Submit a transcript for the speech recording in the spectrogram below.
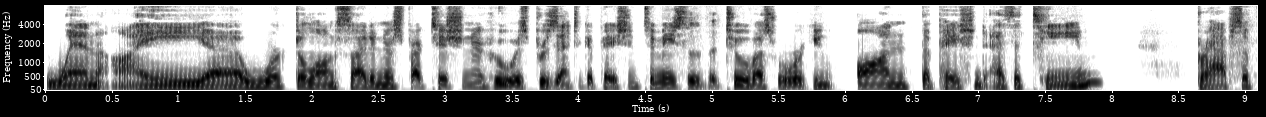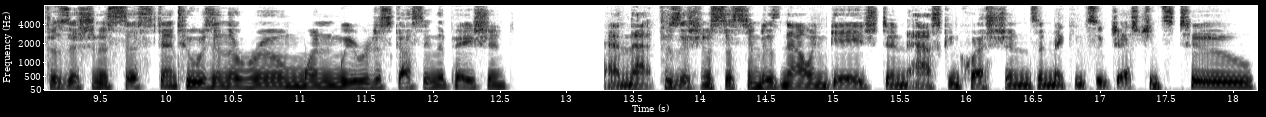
when I uh, worked alongside a nurse practitioner who was presenting a patient to me so that the two of us were working on the patient as a team, perhaps a physician assistant who was in the room when we were discussing the patient. And that physician assistant is now engaged in asking questions and making suggestions too.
